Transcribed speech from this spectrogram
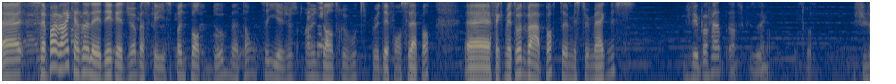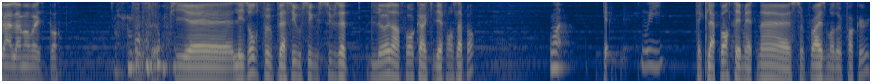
Euh, tu serais pas vraiment capable d'aider Regia parce que c'est pas une porte double, mettons. Tu sais, il y a juste un Ok. d'entre vous qui peut défoncer la porte. Euh, fait que mets-toi devant la porte, Mr. Magnus. Je l'ai pas fait? Oh, excusez. trop. Je suis dans la mauvaise porte. C'est ça. Puis euh, les autres, vous pouvez vous placer aussi. Si vous êtes là, dans le fond, quand il défonce la porte. Ouais. Oui. Fait que la porte est maintenant euh, Surprise, motherfucker.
